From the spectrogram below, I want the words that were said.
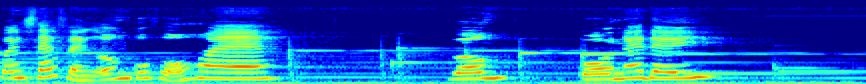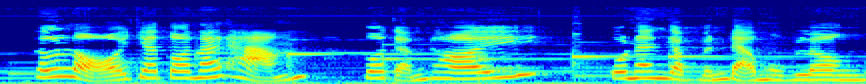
Quan sát phản ứng của phổ hoa. Vâng, cô nói đi Thứ lỗi cho tôi nói thẳng Tôi cảm thấy cô nên gặp Vĩnh Đạo một lần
